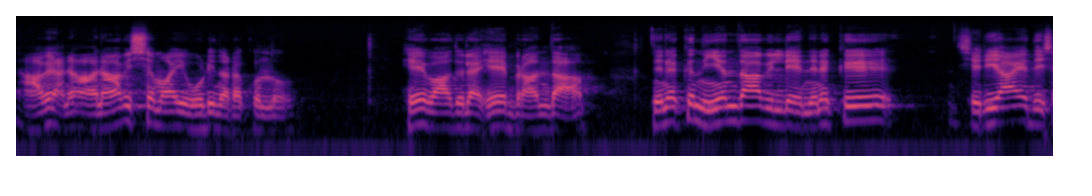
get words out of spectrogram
അനാവശ്യമായി ഓടി നടക്കുന്നു? ഹേ വാതുല ഹേ ഭ്രാന്ത നിനക്ക് നിയന്താവില്ലേ? നിനക്ക് ശരിയായ ദിശ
